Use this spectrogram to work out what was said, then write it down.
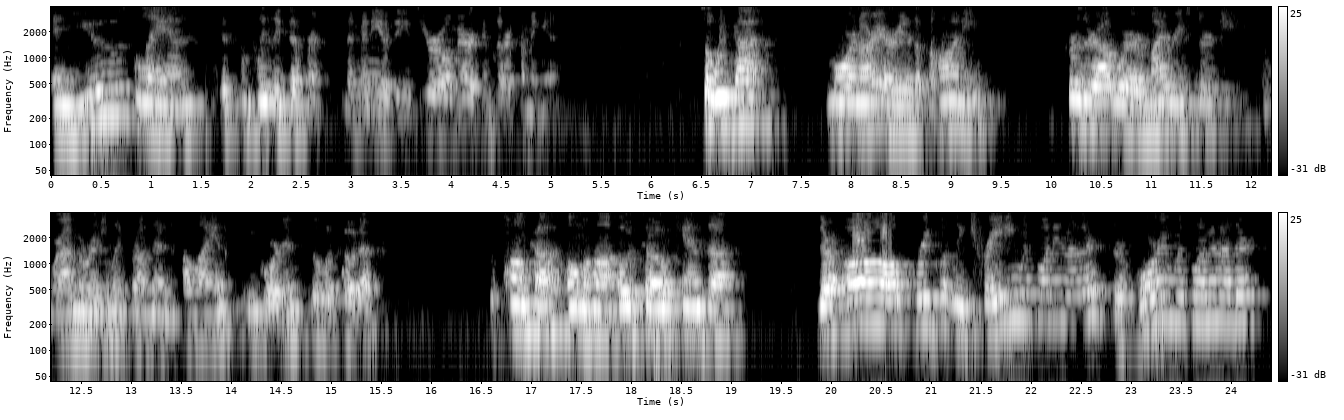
and use land is completely different than many of these Euro Americans that are coming in. So we've got more in our area, the Pawnee, further out where my research and where I'm originally from in Alliance in Gordon, the Lakota, the Ponca, Omaha, Oto, Kansas. They're all frequently trading with one another. They're warring with one another.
